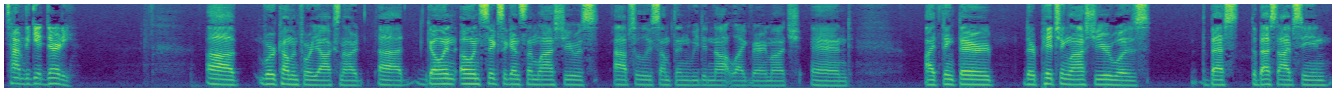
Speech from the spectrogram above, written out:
time to get dirty. Uh, we're coming for you, Oxnard. Uh, going 0 6 against them last year was absolutely something we did not like very much, and I think their their pitching last year was the best the best I've seen,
